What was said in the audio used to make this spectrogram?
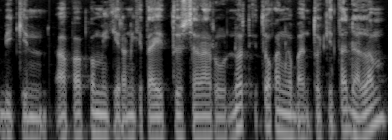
bikin apa pemikiran kita itu secara runut itu akan ngebantu kita dalam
